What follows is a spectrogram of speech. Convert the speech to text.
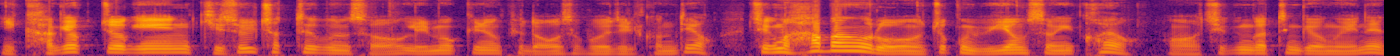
이 가격적인 기술 차트 분석 일목균형표 넣어서 보여드릴 건데요. 지금 하방으로 조금 위험성이 커요. 어, 지금 같은 경우에는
